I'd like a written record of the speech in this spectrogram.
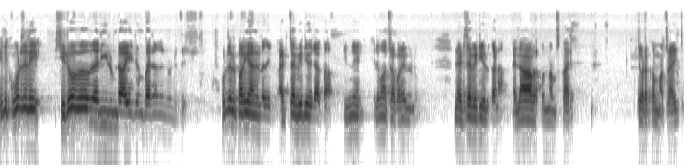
ഇനി കൂടുതൽ ശിരോധരിയിലുണ്ടായാലും ഭരണത്തിനുണ്ട് കൂടുതൽ പറയാനുള്ളത് അടുത്ത വീഡിയോയിലാക്കാം. ഇന്ന് ഇത് മാത്രമേ പറയുന്നുള്ളൂ. ഇനി അടുത്ത വീഡിയോയിൽ കാണാം. എല്ലാവർക്കും നമസ്കാരം. തുടക്കം മാത്രമായിട്ട്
